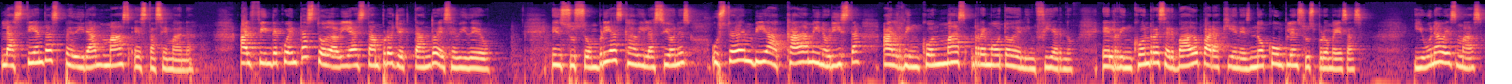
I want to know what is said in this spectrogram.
las tiendas pedirán más esta semana. Al fin de cuentas, todavía están proyectando ese video. En sus sombrías cavilaciones, usted envía a cada minorista al rincón más remoto del infierno, el rincón reservado para quienes no cumplen sus promesas. Y una vez más,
